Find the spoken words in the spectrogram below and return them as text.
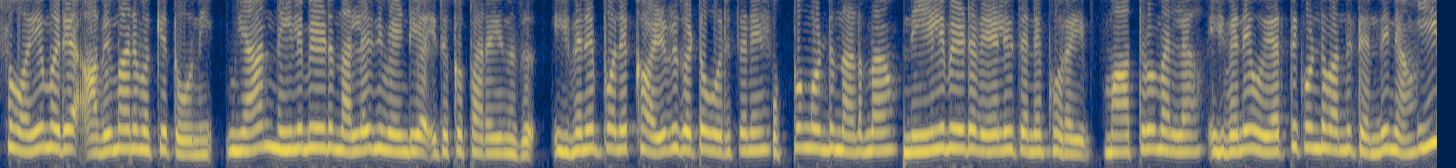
സ്വയം ഒരു അഭിമാനമൊക്കെ തോന്നി. ഞാൻ നീലിമയുടെ നല്ലതിനു വേണ്ടിയാ ഇതൊക്കെ പറയുന്നത്. ഇവനെ പോലെ കഴിവുകെട്ട ഒരുത്തനെ ഒപ്പം കൊണ്ട് നടന്ന നീലിമയുടെ വേലയിൽ തന്നെ കുറയും. മാത്രവുമല്ല ഇവനെ ഉയർത്തിക്കൊണ്ട് വന്നിട്ട് എന്തിനാ? ഈ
